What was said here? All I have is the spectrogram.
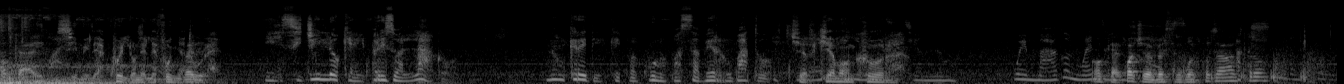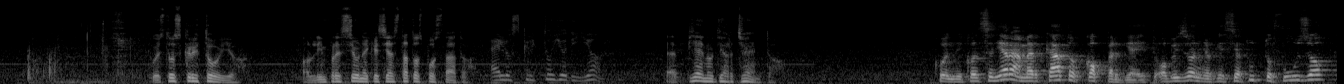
Ok. Simile a quello nelle fognature. Il sigillo che hai preso al lago. Non credi che qualcuno possa aver rubato? Cerchiamo ancora. Ok, qua ci dovrebbe essere qualcos'altro. Questo scrittoio. Ho l'impressione che sia stato spostato. È lo scrittoio di Yor. È pieno di argento. Quindi consegnare a mercato Coppergate. Ho bisogno che sia tutto fuso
